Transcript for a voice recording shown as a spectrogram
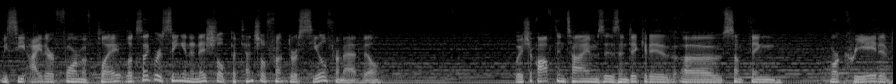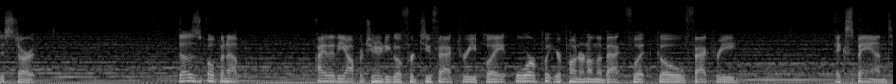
we see either form of play. Looks like we're seeing an initial potential front door seal from Advil, which oftentimes is indicative of something more creative to start. Does open up either the opportunity to go for two factory play or put your opponent on the back foot, go factory expand.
